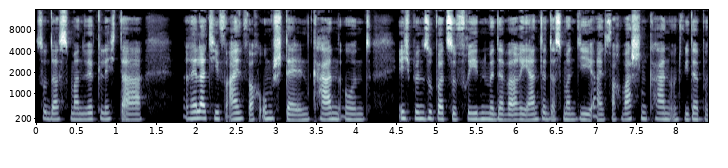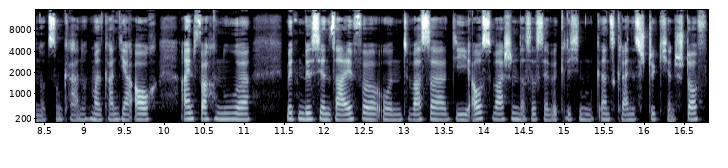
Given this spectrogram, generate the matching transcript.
so dass man wirklich da relativ einfach umstellen kann und ich bin super zufrieden mit der Variante, dass man die einfach waschen kann und wieder benutzen kann und man kann ja auch einfach nur mit ein bisschen Seife und Wasser die auswaschen, das ist ja wirklich ein ganz kleines Stückchen Stoff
